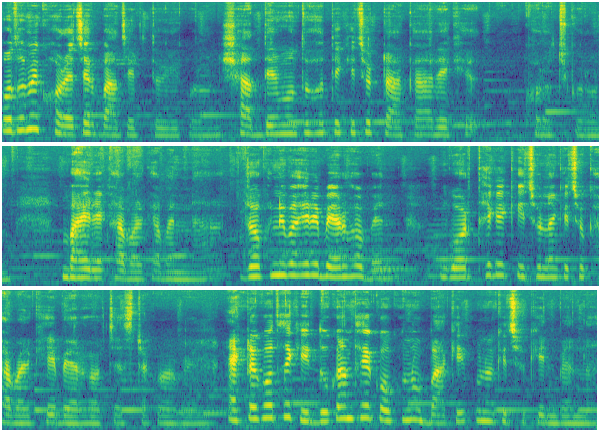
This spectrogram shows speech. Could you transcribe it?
প্রথমে খরচের বাজেট তৈরি করুন। সাধ্যের মতো হতে কিছু টাকা রেখে খরচ করুন। বাইরে খাবার খাবেন না। যখনই বাইরে বের হবেন, ঘর থেকে কিছু না কিছু খাবার খেয়ে বের হওয়ার চেষ্টা করবেন। একটা কথা কি, দোকান থেকে কখনো বাকি কোনো কিছু কিনবেন না।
